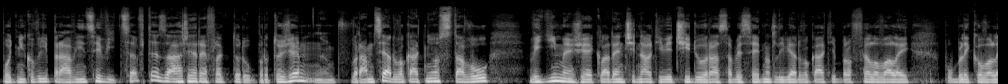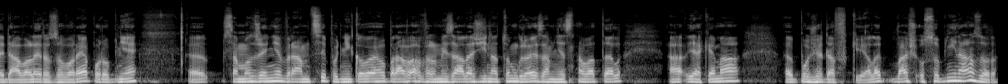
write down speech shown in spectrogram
podnikoví právníci více v té záři reflektorů, protože v rámci advokátního stavu vidíme, že je kladen čím dál větší důraz, aby se jednotliví advokáti profilovali, publikovali, dávali rozhovory a podobně. E, samozřejmě v rámci podnikového práva velmi záleží na tom, kdo je zaměstnavatel a jaké má e, požadavky. Ale váš osobní názor,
